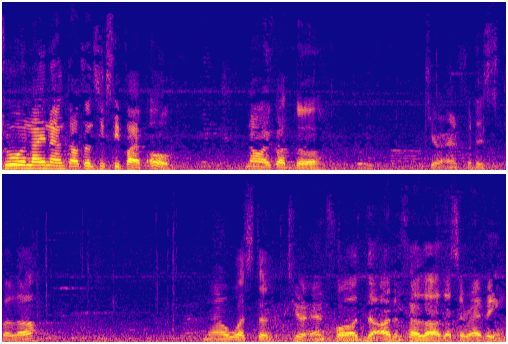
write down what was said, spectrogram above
209 9065. Oh. Now I got the tier N for this fella. Now what's the tier N for the other fella that's arriving?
